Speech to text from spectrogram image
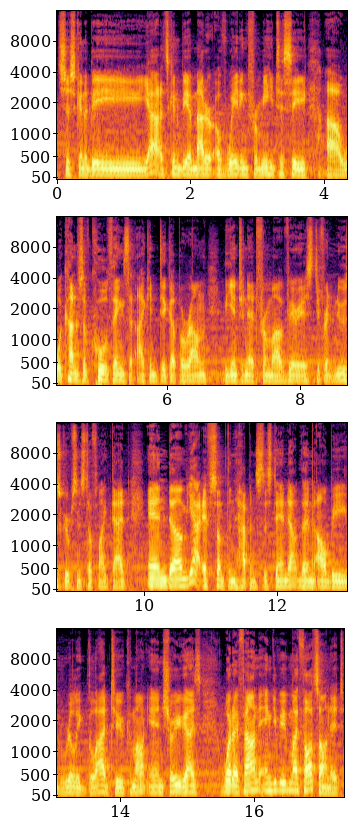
It's just going to be, yeah, it's going to be a matter of waiting for me to see uh, what kinds of cool things that I can dig up around the internet from uh, various different news groups and stuff like that. And um, yeah, if something happens to stand out, then I'll be really glad to come out and show you guys what I found and give you my thoughts on it.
